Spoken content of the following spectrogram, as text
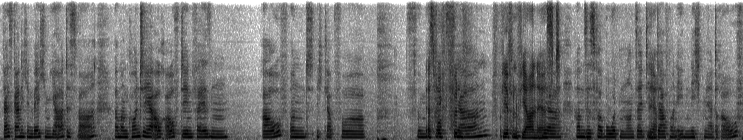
Ich weiß gar nicht, in welchem Jahr das war, aber man konnte ja auch auf den Felsen rauf und ich glaube vor fünf, Erst vor fünf- Jahren. Vier, fünf. Jahren erst. Ja, haben sie es verboten und seitdem Ja. darf man eben nicht mehr drauf.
